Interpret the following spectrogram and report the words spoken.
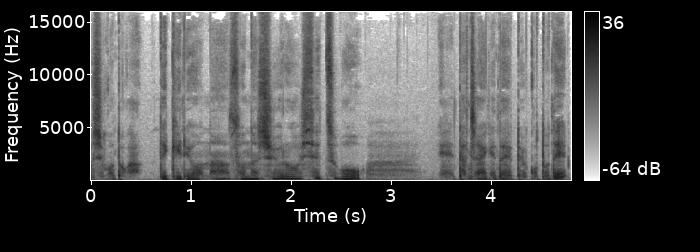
お仕事ができるようなそんな就労施設を、え、立ち上げたいということで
